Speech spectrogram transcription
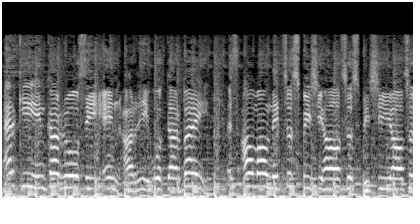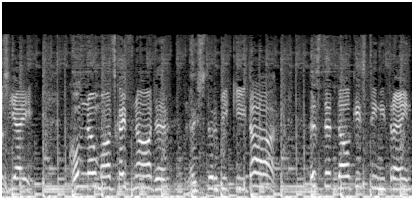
Erkie en Karosie en Arrie ook daarby. Is almal net so spesiaal, so spesiaal soos jy. Kom nou maat skuif nader, luister bietjie daar. Is dit dalk die Tini trein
